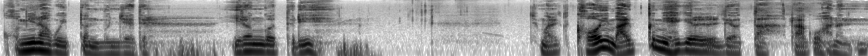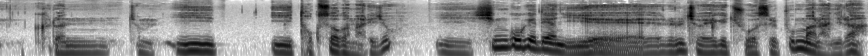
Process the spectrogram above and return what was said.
고민하고 있던 문제들, 이런 것들이 정말 거의 말끔히 해결되었다라고 하는 그런 좀 이, 이 독서가 말이죠. 이 신곡에 대한 이해를 저에게 주었을 뿐만 아니라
